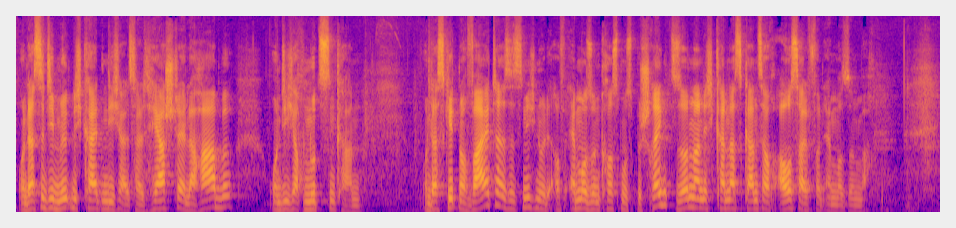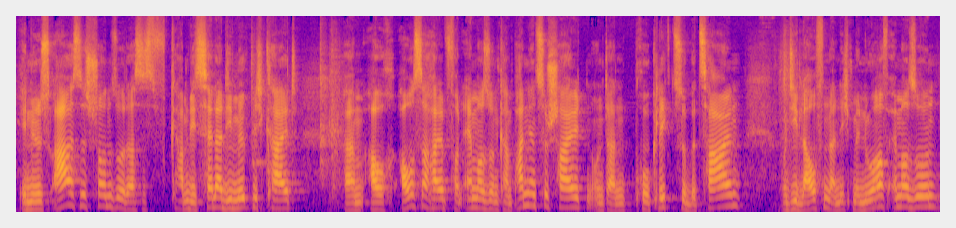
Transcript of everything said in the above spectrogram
und das sind die Möglichkeiten, die ich als Hersteller habe und die ich auch nutzen kann. Und das geht noch weiter, es ist nicht nur auf Amazon Cosmos beschränkt, sondern ich kann das Ganze auch außerhalb von Amazon machen. In den USA ist es schon so, dass es, haben die Seller die Möglichkeit, ähm, auch außerhalb von Amazon Kampagnen zu schalten und dann pro Klick zu bezahlen. Und die laufen dann nicht mehr nur auf Amazon,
